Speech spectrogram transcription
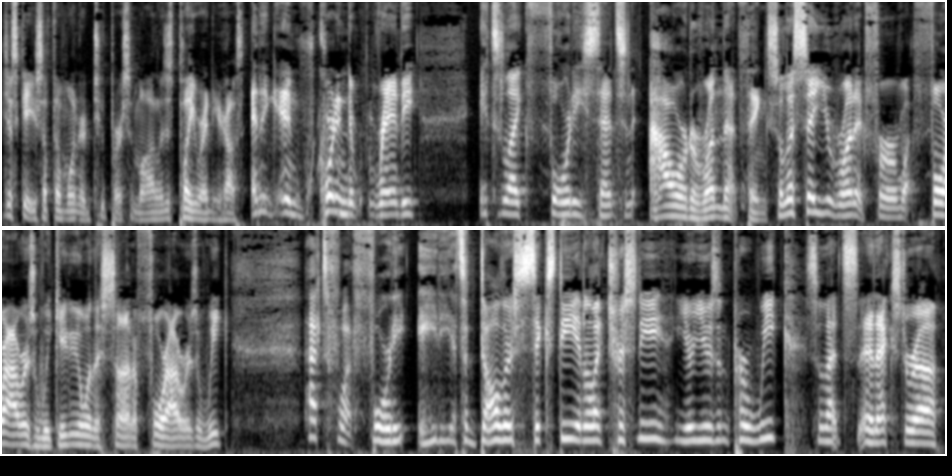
just get yourself the one or two person model, just plug right in your house. And, and according to Randy, it's like 40 cents an hour to run that thing. So let's say you run it for what, four hours a week. You can go in the sauna four hours a week. That's what, 40, 80? It's a dollar 60 in electricity you're using per week. So that's an extra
